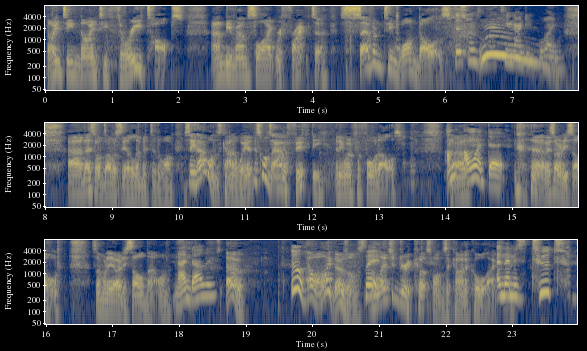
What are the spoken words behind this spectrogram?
Nineteen ninety-three topps. Andy Van Slyke refractor. Seventy-one dollars. This one's 1991. Uh, this one's obviously a limited one. See, that one's kind of weird. This one's out of fifty, and it went for four dollars. I'm, I want that. it's already sold. Somebody already sold that one. Nine dollars. Oh, Ooh. oh, I like those ones. The legendary cuts ones are kind of cool. Actually, And then it's two. T-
